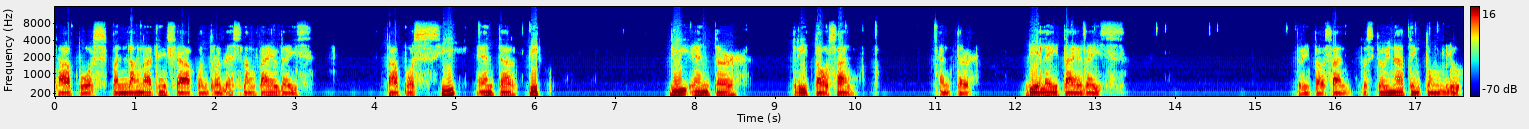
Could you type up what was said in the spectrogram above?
Tapos pan lang natin siya. Control S lang tayo guys. Tapos C. Enter. Pick. D. Enter. 3,000. Enter. DLI tayo guys. 3,000. Tapos gawin natin tong blue.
